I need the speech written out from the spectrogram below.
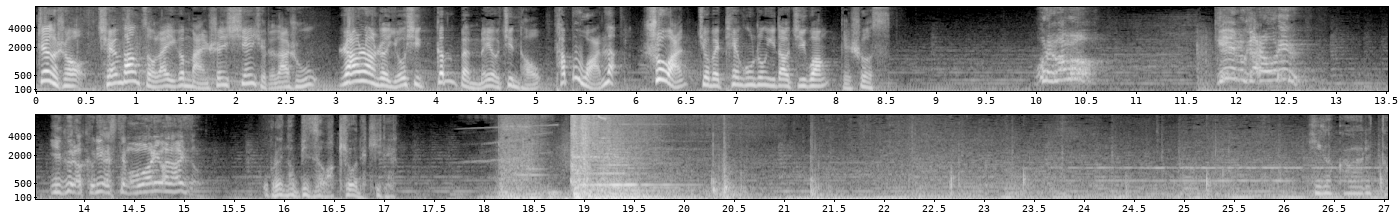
这个时候，前方走来一个满身鲜血的大叔，嚷嚷着游戏根本没有尽头，他不玩了。说完就被天空中一道激光给射死。俺はもうゲームから降りるいくらクリアしても終わりはないぞ俺のビザは今日で切れる 日が変わると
